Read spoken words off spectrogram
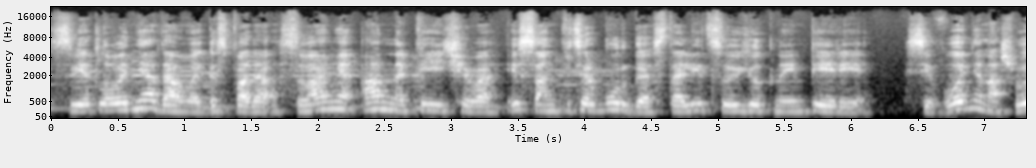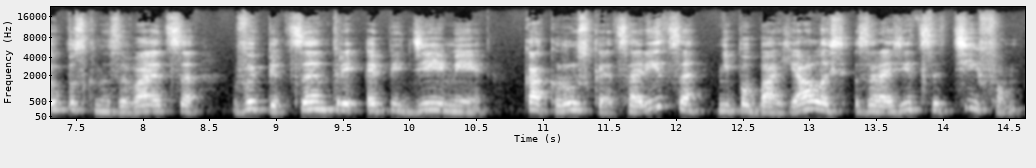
Светлого дня, дамы и господа! С вами Анна Пейчева из Санкт-Петербурга, столицы уютной империи. Сегодня наш выпуск называется «В эпицентре эпидемии. Как русская царица не побоялась заразиться тифом».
